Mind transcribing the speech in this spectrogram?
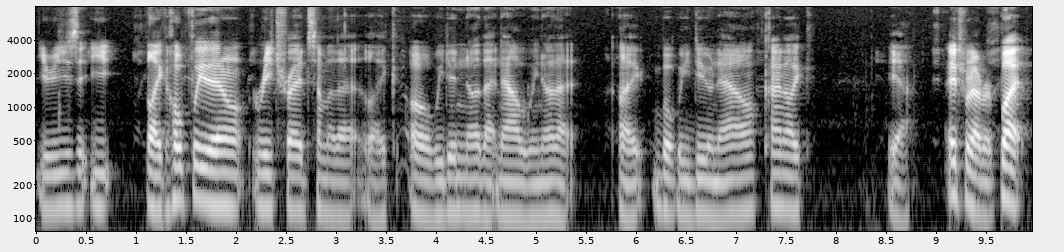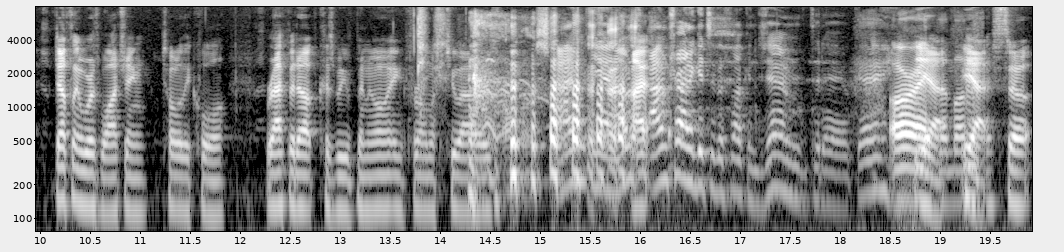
you're using you, like hopefully they don't retread some of that. Like, oh, we didn't know that now, but we know that like but we do now kind of like yeah it's whatever but definitely worth watching totally cool wrap it up because we've been going for almost two hours I'm, yeah, I'm, I- I'm trying to get to the fucking gym today. Okay. all right yeah then yeah so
